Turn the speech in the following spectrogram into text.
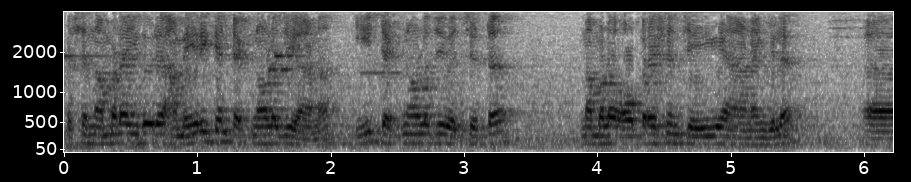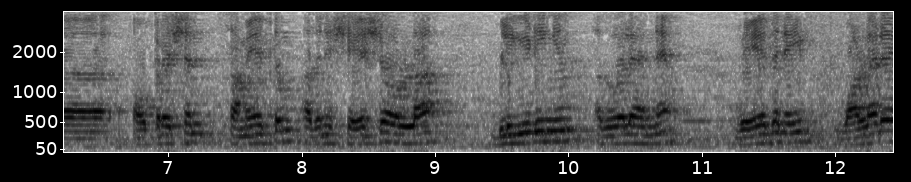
പക്ഷെ നമ്മുടെ ഇതൊരു അമേരിക്കൻ ടെക്നോളജിയാണ്. ഈ ടെക്നോളജി വെച്ചിട്ട് നമ്മൾ ഓപ്പറേഷൻ ചെയ്യുകയാണെങ്കിൽ ഓപ്പറേഷൻ സമയത്തും അതിന് ശേഷമുള്ള ബ്ലീഡിങ്ങും അതുപോലെ തന്നെ വേദനയും വളരെ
